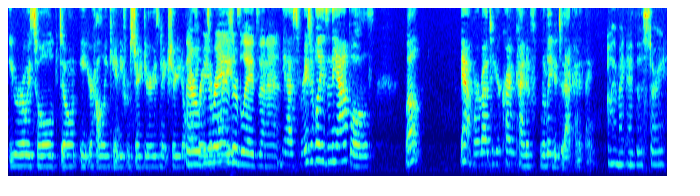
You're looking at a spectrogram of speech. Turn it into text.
you were always told don't eat your Halloween candy from strangers, make sure you don't There have will be razor razor blades? blades in it. Yes, razor blades in the apples. Well, yeah, we're about to hear crime kind of related to that kind of thing. Oh, I might know this story.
